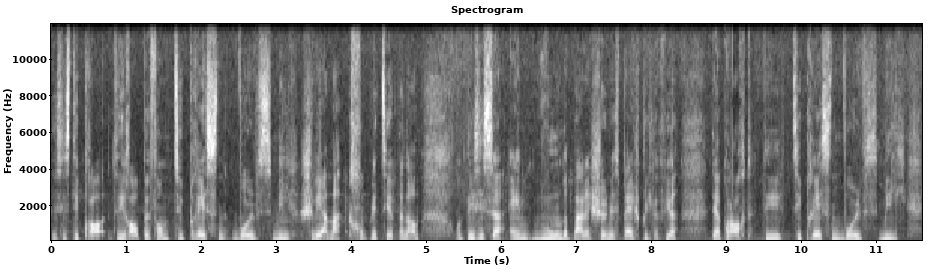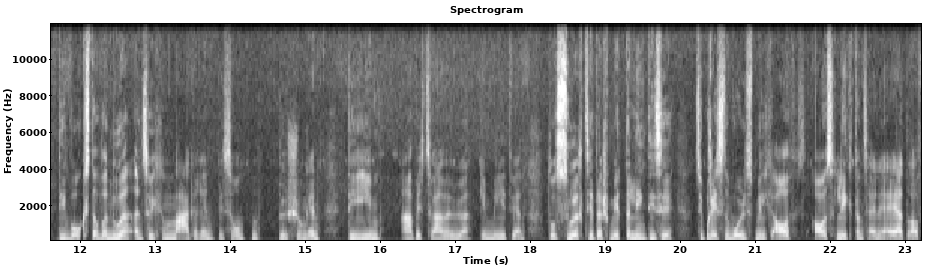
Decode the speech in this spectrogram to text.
Das ist die, Bra die Raupe vom Zypressen-Wolfsmilchschwärmer, komplizierter Name. Und das ist ein wunderbares, schönes Beispiel dafür. Der braucht die Zypressen-Wolfsmilch. Die wächst aber nur an solchen mageren, besonnten Böschungen, die eben ein bis zweimal im Jahr gemäht werden. Da sucht sich der Schmetterling diese Zypressenwolfsmilch aus, aus, legt dann seine Eier drauf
